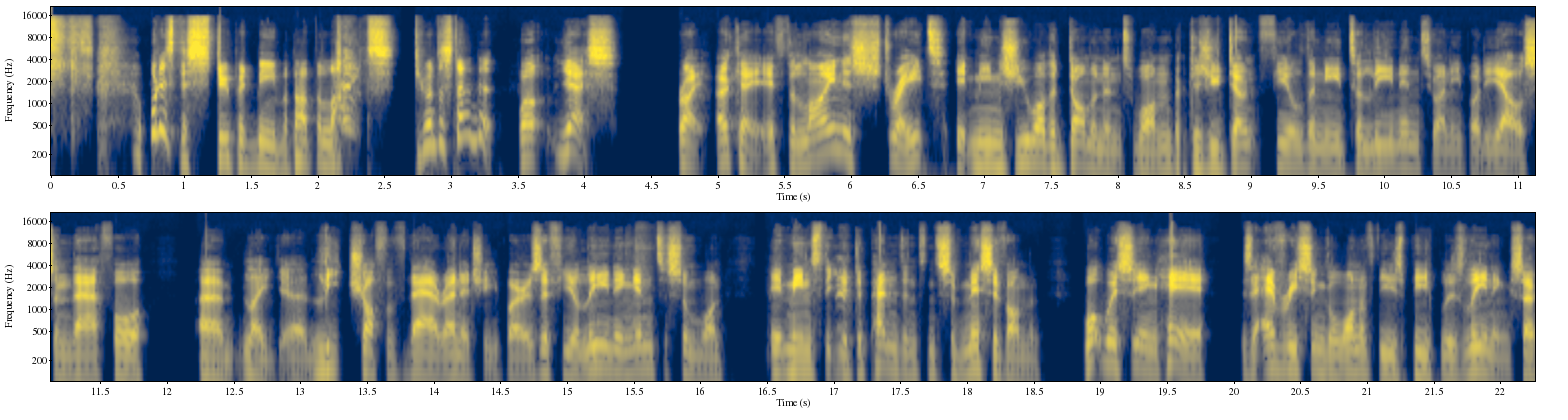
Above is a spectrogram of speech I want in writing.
what is this stupid meme about the lights? Do you understand it? Well, yes. Right. Okay. If the line is straight, it means you are the dominant one because you don't feel the need to lean into anybody else and therefore, um, like, uh, leech off of their energy. Whereas if you're leaning into someone, it means that you're dependent and submissive on them. What we're seeing here is that every single one of these people is leaning. So,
